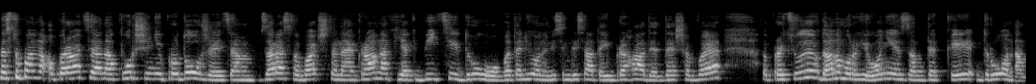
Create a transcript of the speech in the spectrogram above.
Наступальна операція на Курщині продовжується. Зараз ви бачите на екранах, як бійці 2-го батальйону 80-ї бригади ДШБ працює в даному регіоні завдяки дронам.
